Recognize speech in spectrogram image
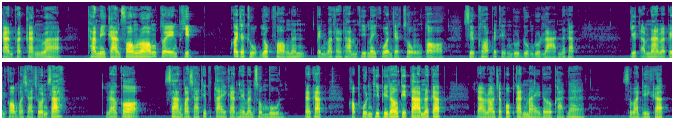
การประกันว่า ถ้ามีการฟ้องร้องตัวเองผิด ก็จะถูกยกฟ้องนั้น เป็นวัฒนธรรมที่ไม่ควรจะส่งต่อสืบทอดไปถึงรุ่นรุ่งรุ่นหลานนะครับ ยึดอำนาจมาเป็นของประชาชนซะ แล้วก็สร้างประชาธิปไตยกันให้มันสมบูรณ์นะครับ ขอบคุณที่พี่น้องติดตามนะครับ แล้วเราจะพบกันใหม่ในโอกาสหน้า สวัสดีครับ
